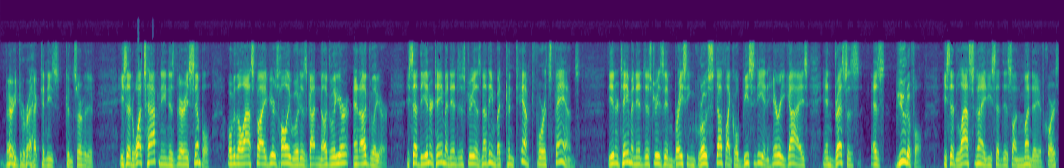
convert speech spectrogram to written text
very direct and he's conservative. He said, what's happening is very simple. Over the last five years, Hollywood has gotten uglier and uglier. He said the entertainment industry has nothing but contempt for its fans. The entertainment industry is embracing gross stuff like obesity and hairy guys in dresses as beautiful. He said last night, he said this on Monday, of course,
